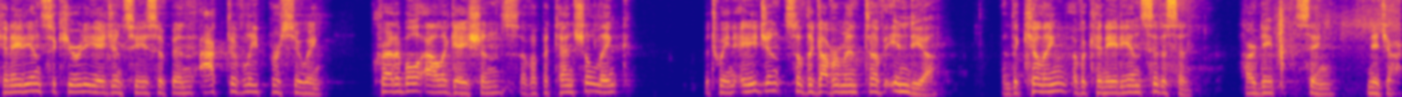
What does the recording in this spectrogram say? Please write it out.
Canadian security agencies have been actively pursuing credible allegations of a potential link between agents of the government of India and the killing of a Canadian citizen, Hardeep Singh Nijjar.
